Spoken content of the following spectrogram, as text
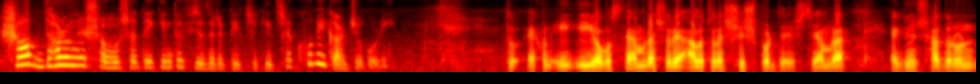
সব ধরনের সমস্যাতে কিন্তু ফিজিওথেরাপি চিকিৎসা খুবই কার্যকরী। তো এখন এই এই অবস্থায় আমরা আসলে আলোচনা শেষ পর্যায়ে এসেছি। আমরা একজন সাধারণ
